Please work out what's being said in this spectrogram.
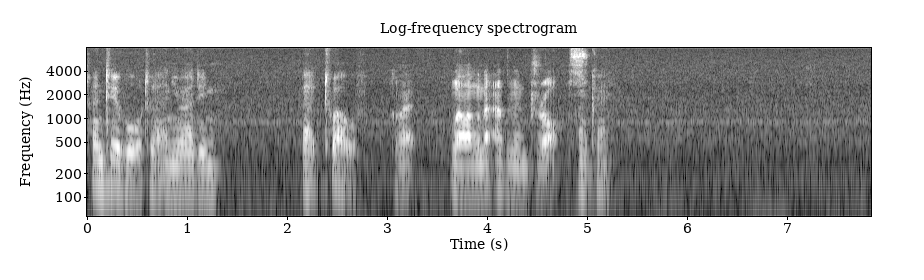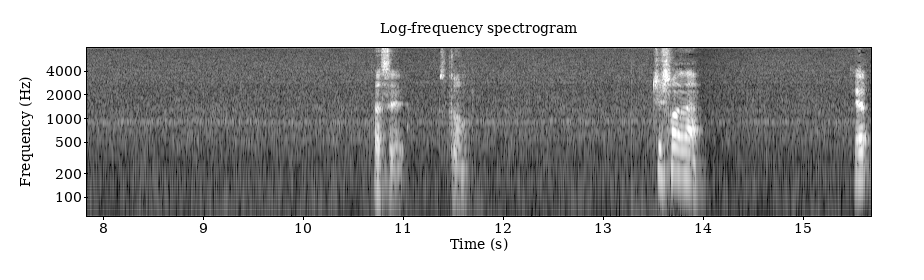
20 of water, and you're adding about 12. Right. Well, I'm going to add them in drops. Okay. That's it. It's gone. Just like that. Yep.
